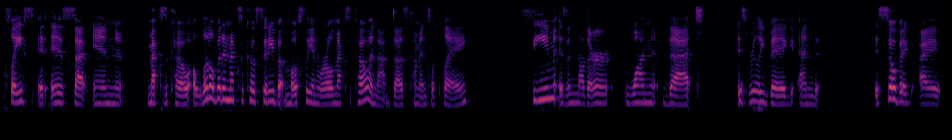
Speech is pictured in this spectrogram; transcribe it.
place, it is set in Mexico, a little bit in Mexico City, but mostly in rural Mexico, and that does come into play. Theme is another one that is really big and is so big I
